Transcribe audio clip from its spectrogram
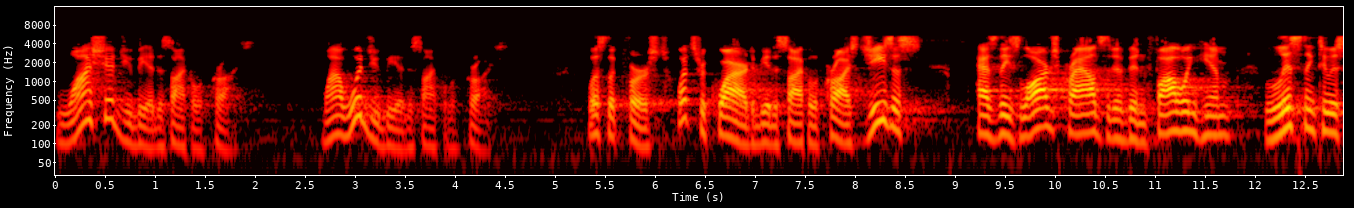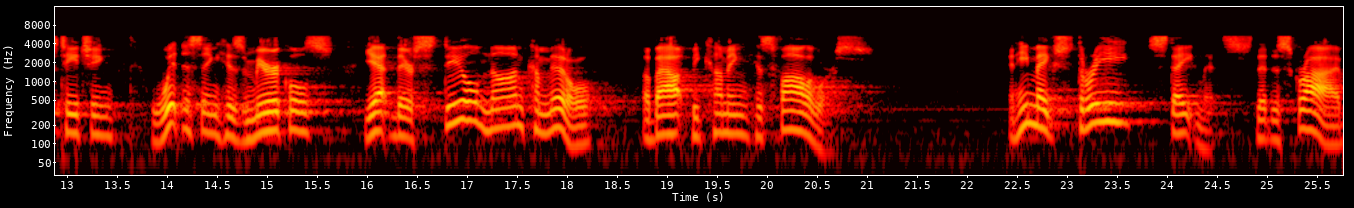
why should you be a disciple of Christ? Why would you be a disciple of Christ? Let's look first. What's required to be a disciple of Christ? Jesus has these large crowds that have been following him, listening to his teaching, witnessing his miracles, yet they're still non committal about becoming his followers. And he makes three statements that describe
